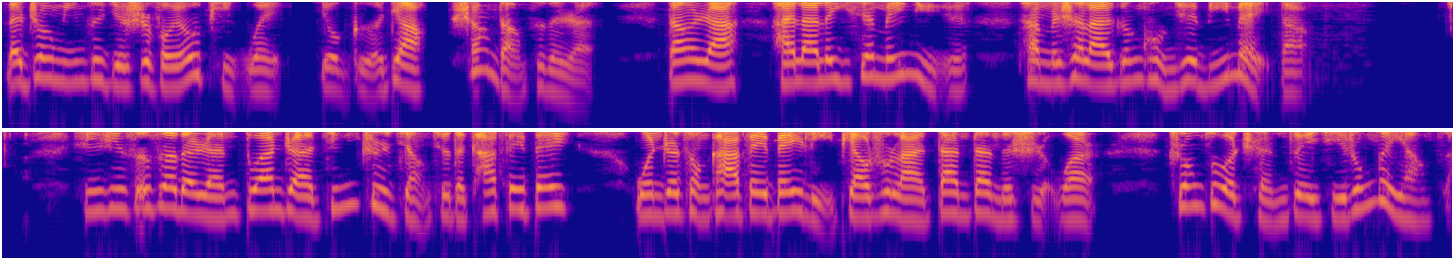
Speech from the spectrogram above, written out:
来证明自己是否有品位。有格调、上档次的人，当然还来了一些美女，他们是来跟孔雀比美的。形形色色的人端着精致讲究的咖啡杯，闻着从咖啡杯里飘出来淡淡的屎味儿，装作沉醉其中的样子。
